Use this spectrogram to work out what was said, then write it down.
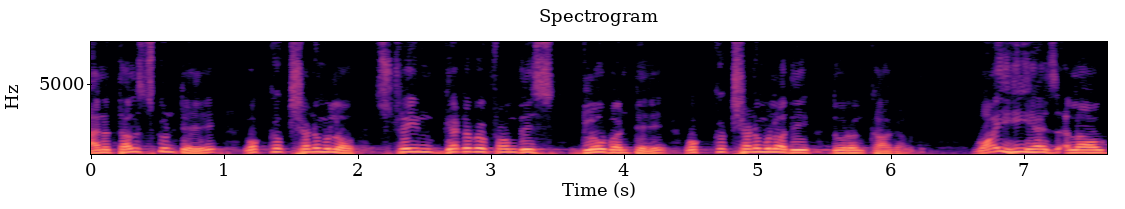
ఆయన తలుచుకుంటే ఒక్క క్షణములో strain get away from this globe అంటే ఒక్క క్షణములో అది దూరం కాగలదు. Why he has allowed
